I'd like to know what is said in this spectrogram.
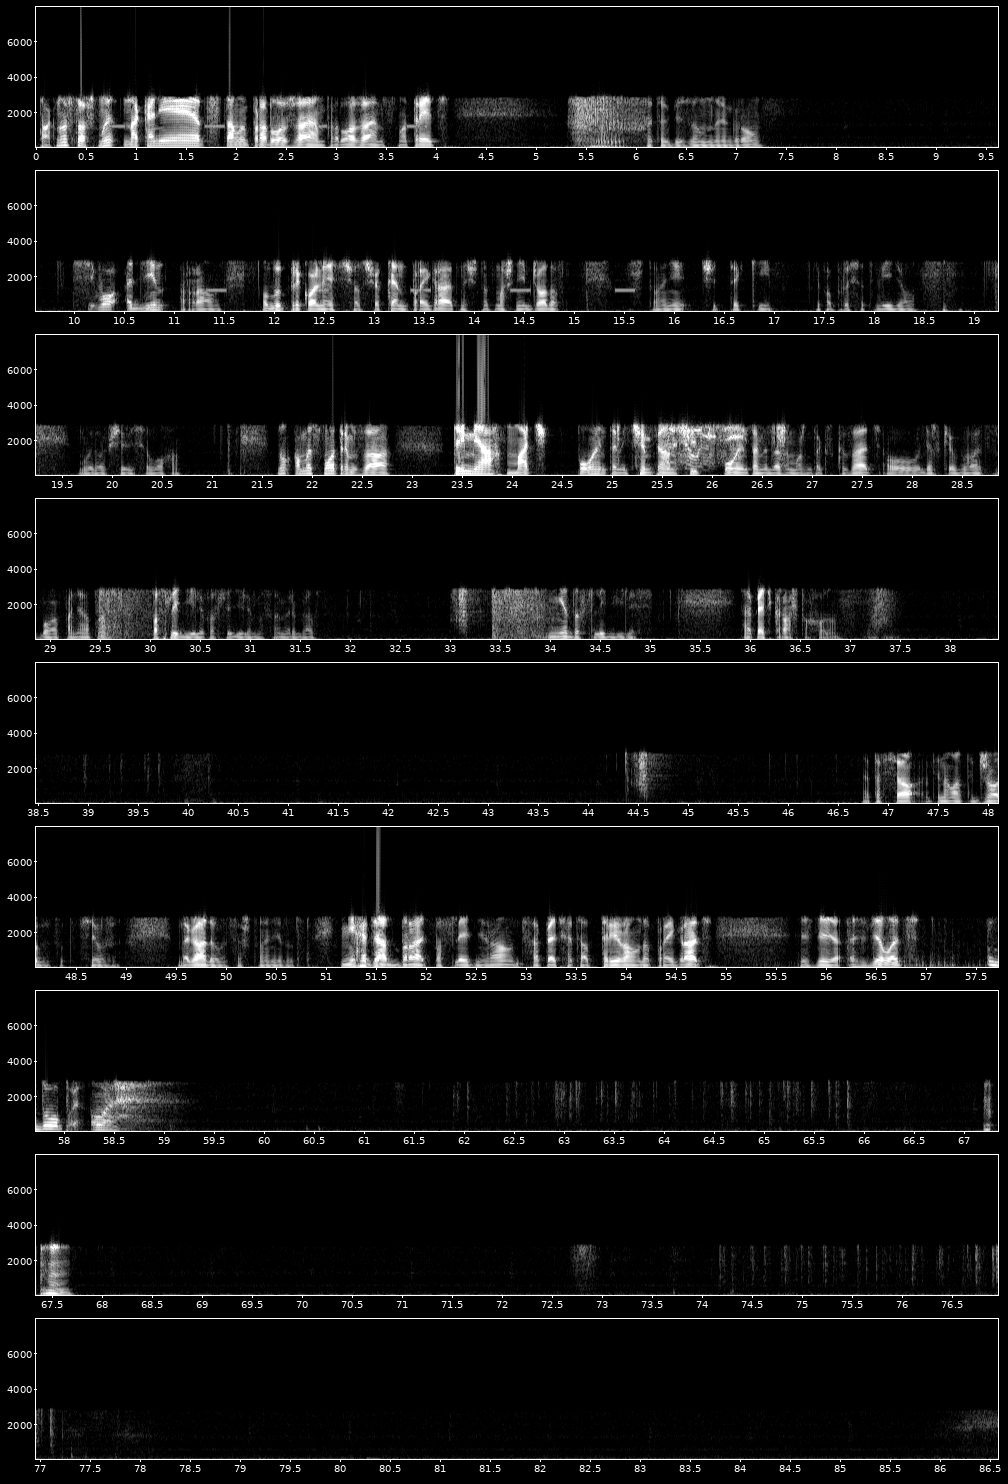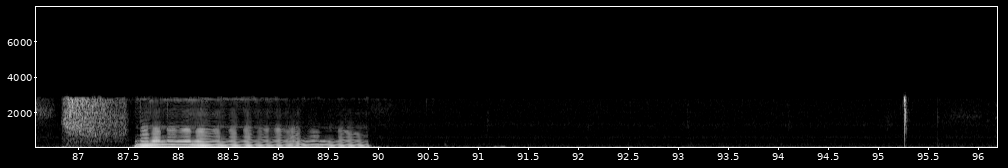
Так, ну что ж, мы наконец-то мы продолжаем, продолжаем смотреть эту безумную игру. Всего один раунд. Вот будет прикольно, если сейчас еще Кен проиграет, начнут машинить Джодов, что они чуть такие и попросят видео. Будет вообще веселоха. Ну, а мы смотрим за тремя матч-поинтами, чемпионшип-поинтами даже, можно так сказать. О, дерзкий убивает с боя, понятно. Последили, последили мы с вами, ребят. Не доследились. Опять краш, походу. Это все виноваты Джоды тут все уже догадываются, что они тут не хотят брать последний раунд, опять хотят три раунда проиграть, сделать допы. Ой. Ну,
